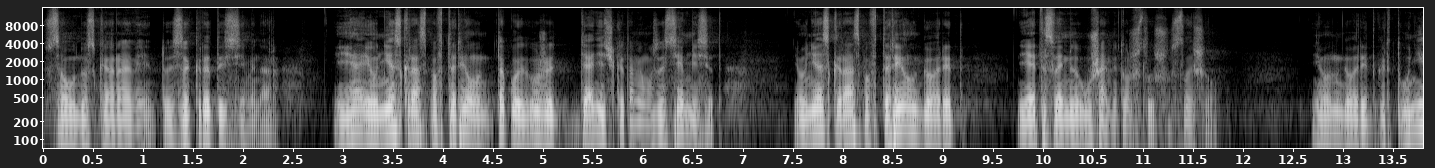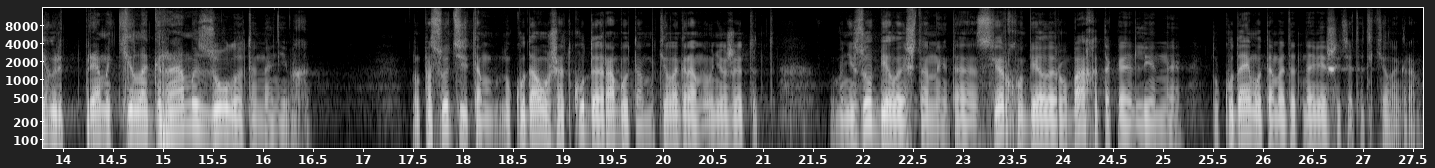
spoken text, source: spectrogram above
в Саудовской Аравии, то есть закрытый семинар. И, я, и он несколько раз повторил, он такой уже дядечка, там ему за 70, и он несколько раз повторил, говорит, я это своими ушами тоже слышу, слышал. И он говорит, говорит, у них говорит, прямо килограммы золота на них. Ну, по сути, там, ну куда уж откуда арабу там килограмм? У него же этот внизу белые штаны, да, сверху белая рубаха такая длинная. Ну куда ему там этот навешать, этот килограмм?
